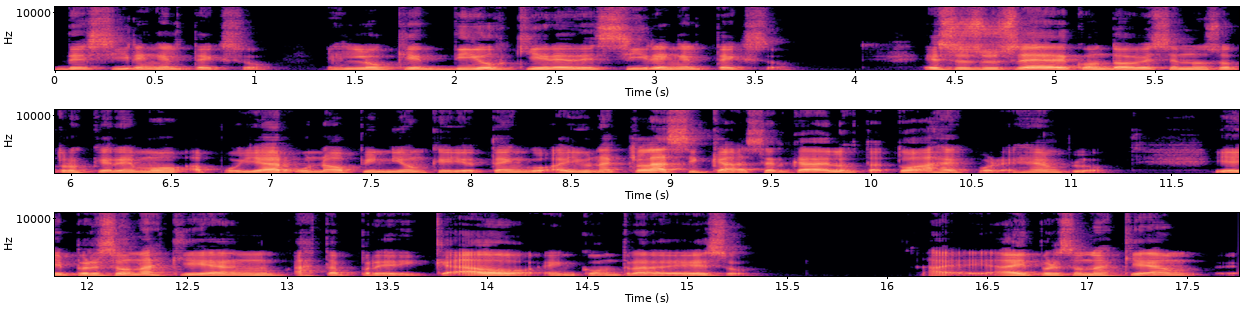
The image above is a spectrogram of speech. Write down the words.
decir en el texto, es lo que Dios quiere decir en el texto. Eso sucede cuando a veces nosotros queremos apoyar una opinión que yo tengo. Hay una clásica acerca de los tatuajes, por ejemplo, y hay personas que han hasta predicado en contra de eso. Hay, personas que han... Eh,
